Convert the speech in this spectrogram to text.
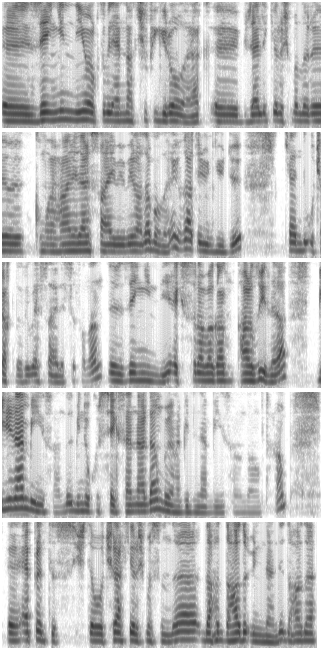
e, zengin New Yorklu bir emlakçı figürü olarak e, güzellik yarışmaları, kumarhaneler sahibi bir adam olarak zaten ünlüydü. Kendi uçakları vesairesi falan e, zenginliği, ekstravagan tarzıyla bilinen bir insandı. 1980'lerden bu yana bilinen bir insandı Donald Trump. E, Apprentice işte o çırak yarışmasında daha daha da ünlendi. Daha da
